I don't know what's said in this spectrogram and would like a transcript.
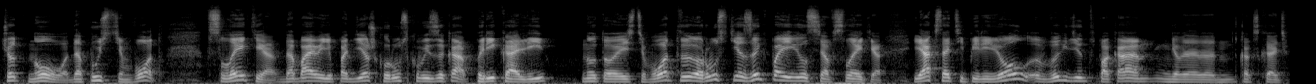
чего-то нового. Допустим, вот, в Slack добавили поддержку русского языка, приколи, ну, то есть, вот русский язык появился в Slack. Я, кстати, перевел, выглядит пока, э, как сказать,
